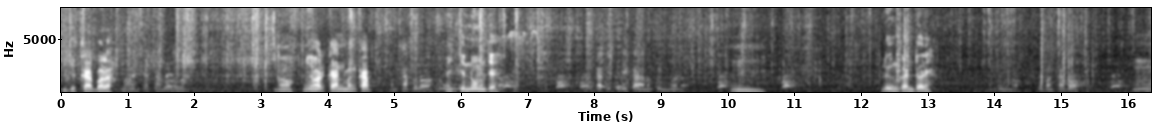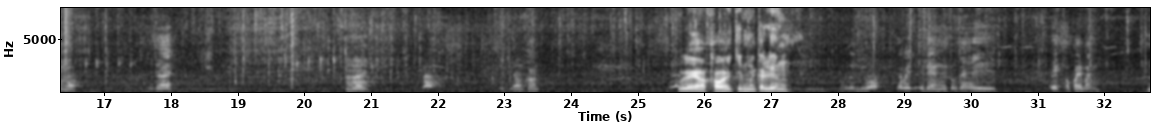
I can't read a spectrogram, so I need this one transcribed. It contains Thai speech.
มีจะการบ่ล่ะมาจัดจานได้เลยเนาะอ๋อมีหอดการบังคับบังคับดูเนาะให้กินนุ่มจ้ะมันกัดที่ได้ขามันกินหมดอะอืมเรื่องกันตัวนี่มันดึงเนาะแล้วบังคับเอาอืมเฉยๆเฮ้ยไปกินนมก่อนผู้ใดเอาเขาให้กินมันก็เรื่องมันเรื่องอยู่แล้ว ไปไอ้แดงเนี่ยต้องใช้ไอ้เอ็กเอาไปมั้ง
